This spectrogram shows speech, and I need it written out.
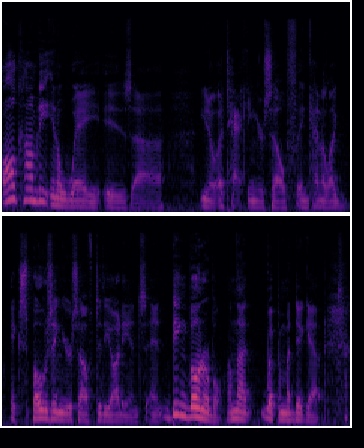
all comedy, in a way, is uh, you know attacking yourself and kind of like exposing yourself to the audience and being vulnerable. I'm not whipping my dick out.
